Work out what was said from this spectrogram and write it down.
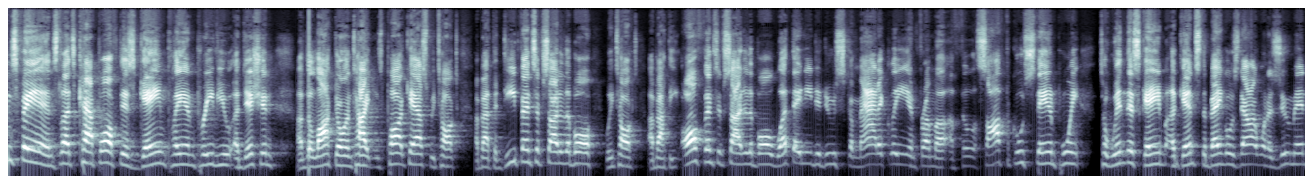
Titans fans, let's cap off this game plan preview edition of the Locked On Titans podcast. We talked about the defensive side of the ball. We talked about the offensive side of the ball, what they need to do schematically and from a, a philosophical standpoint to win this game against the Bengals. Now I want to zoom in,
